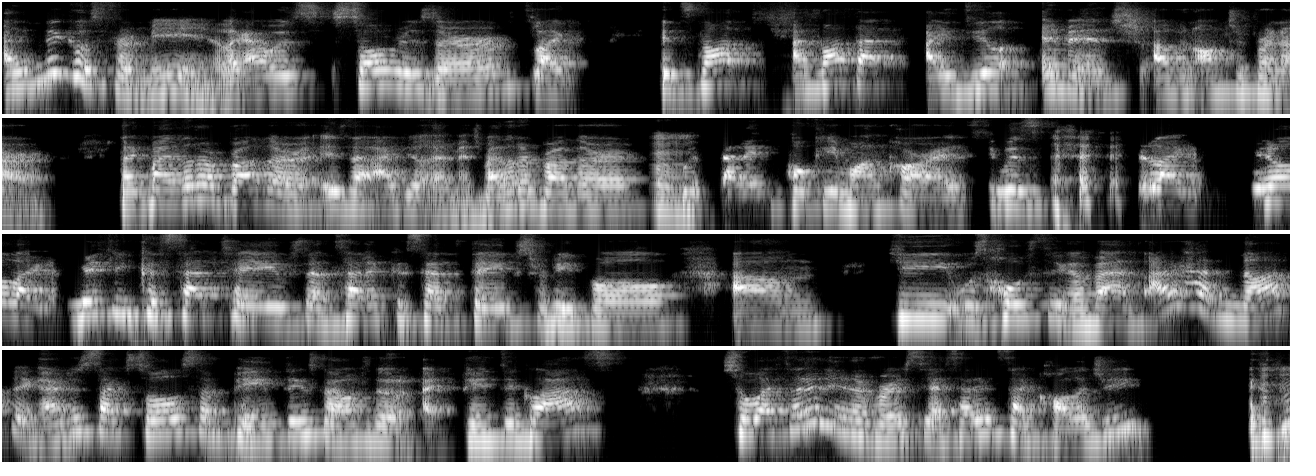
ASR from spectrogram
I didn't think it was for me. Like I was so reserved. Like it's not i'm not that ideal image of an entrepreneur. Like my little brother is that ideal image. My little brother mm. was selling pokemon cards. He was like you know like making cassette tapes and selling cassette tapes for people. Um, he was hosting events. I had nothing. I just like sold some paintings i went to the painting class. So i studied university. I studied psychology. Mm-hmm.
